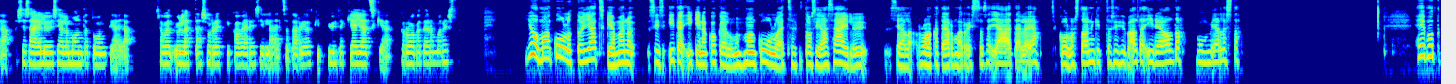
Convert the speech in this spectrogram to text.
Ja se säilyy siellä monta tuntia ja sä voit yllättää sun retkikaveri sillä, että sä tarjoatkin yhtäkkiä jätskiä ruokatermarista. Joo, mä oon kuullut tuon jätskiä. Mä en ole siis itse ikinä kokeillut, mutta mä oon kuullut, että se tosiaan säilyy siellä ruokatermarissa se jäätelö ja se kuulostaa ainakin tosi hyvältä idealta mun mielestä. Hei, mutta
